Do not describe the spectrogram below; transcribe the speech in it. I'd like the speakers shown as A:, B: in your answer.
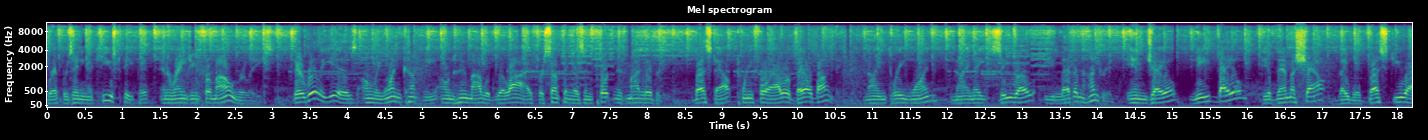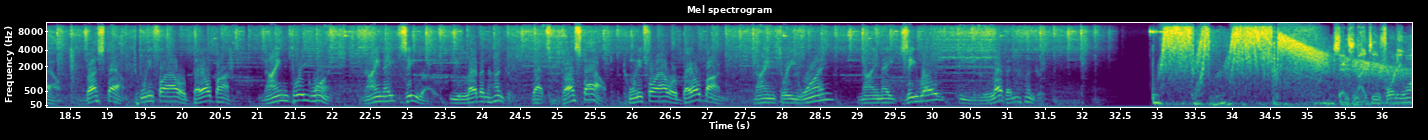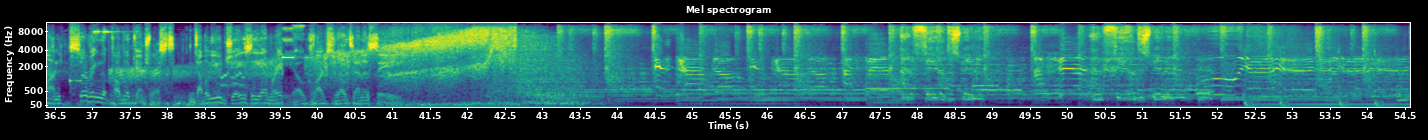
A: representing accused people and arranging for my own release. There really is only one company on whom I would rely for something as important as my liberty. Bust out 24-hour bail bonding. 931-980-1100. In jail? Need bail? Give them a shout. They will bust you out. Bust out 24-hour bail bonding. 931-980-1100. That's Bust Out 24-hour bail bonding. 931-980-1100.
B: Since 1941, serving the public interest. WJZM Radio, Clarksville, Tennessee.
C: I feel the spirit. I feel the spirit.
